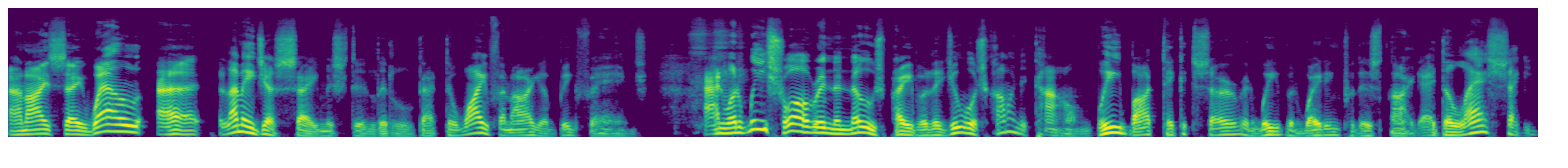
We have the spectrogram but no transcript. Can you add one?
And I say, Well, uh, let me just say, Mr. Little, that the wife and I are big fans. And when we saw in the newspaper that you was coming to town, we bought tickets, sir, and we've been waiting for this night. At the last second,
